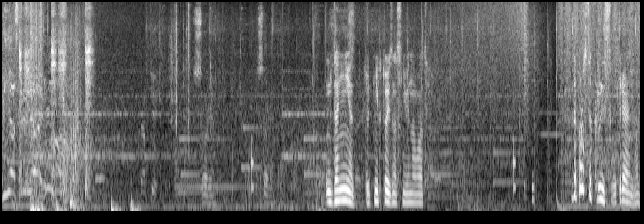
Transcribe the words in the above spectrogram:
Меня стреляют! Sorry. Sorry. Да нет, тут никто из нас не виноват. Это просто крыса, вот реально.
